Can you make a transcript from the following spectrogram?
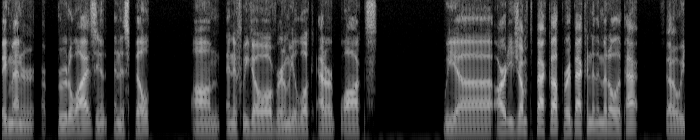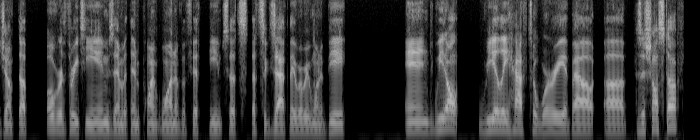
Big men are, are brutalized in, in, this build. Um, and if we go over and we look at our blocks, we uh, already jumped back up right back into the middle of the pack. So we jumped up over three teams and within 0.1 of a fifth team. So that's that's exactly where we want to be. and we don't really have to worry about uh, positional stuff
